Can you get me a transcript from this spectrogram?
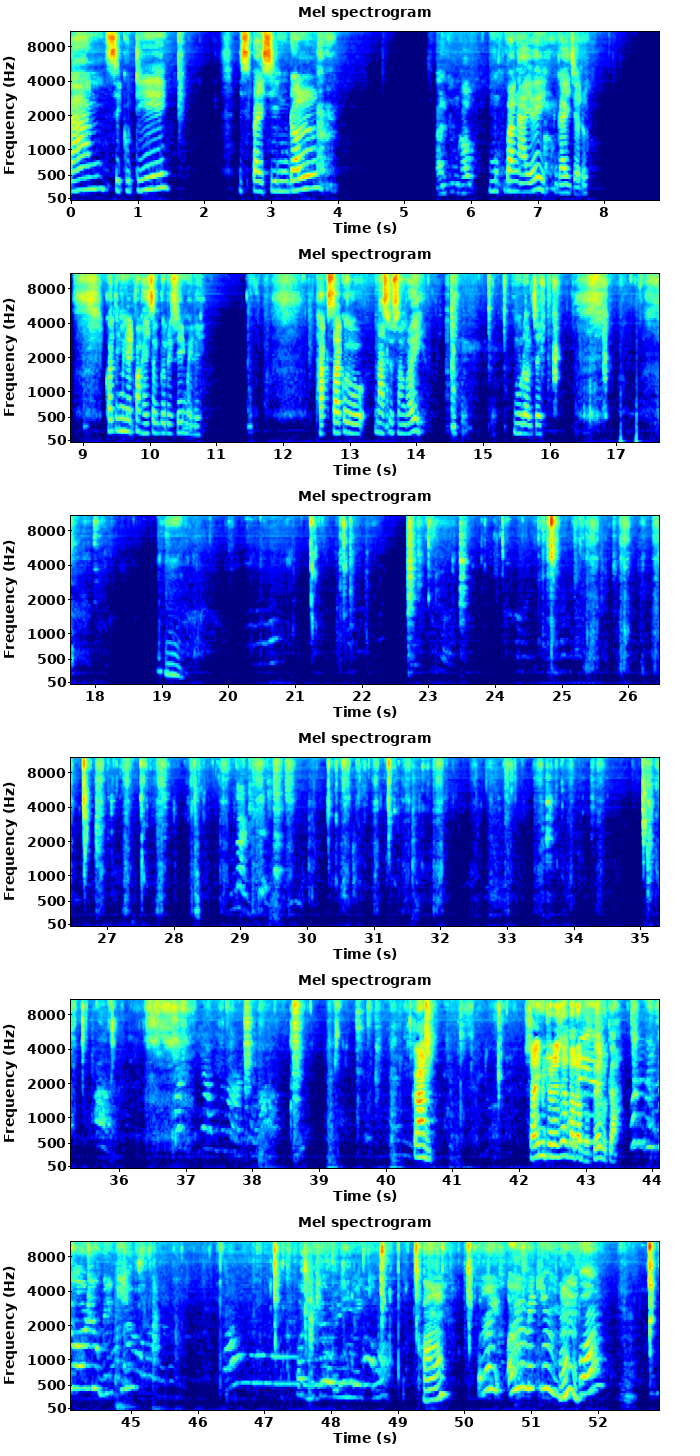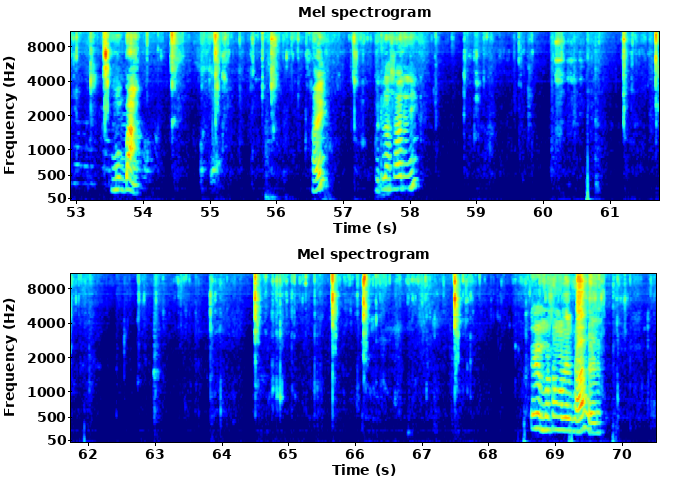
कान सिकुटी spicy noodle मुखबाङ आयो है गाइजहरू कति मिनटमा खाइसक्दो रहेछ है मैले फाक्साको मासुसँग है नुडल चाहिँ कान सही मिठो रहेछ तर भुत्लै भुत्ला What video are you making? What video are you making? हँ, What are you, are you making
